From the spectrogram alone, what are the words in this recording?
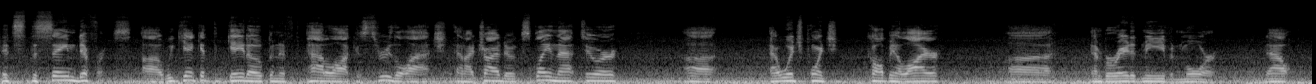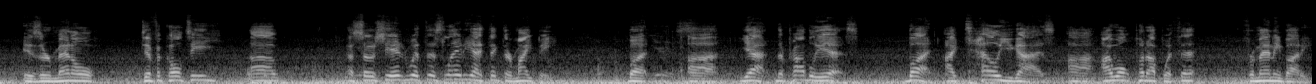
It's the same difference. Uh, we can't get the gate open if the padlock is through the latch and I tried to explain that to her uh, at which point she called me a liar uh, and berated me even more. Now, is there mental difficulty uh, associated with this lady? I think there might be. But uh, yeah, there probably is. But I tell you guys, uh, I won't put up with it from anybody.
